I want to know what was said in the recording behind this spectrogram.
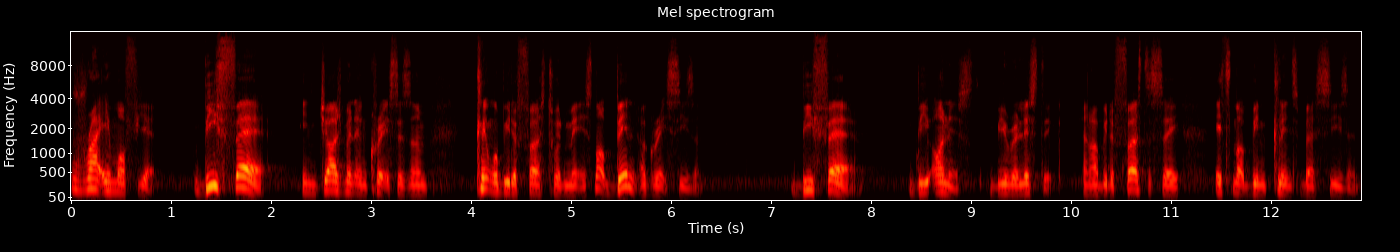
write him off yet. Be fair in judgment and criticism. Clint will be the first to admit it's not been a great season. Be fair, be honest, be realistic. And I'll be the first to say it's not been Clint's best season.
